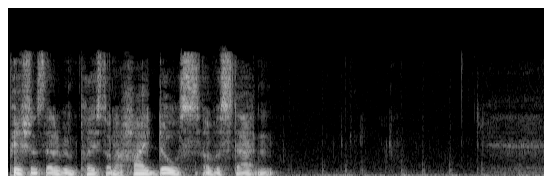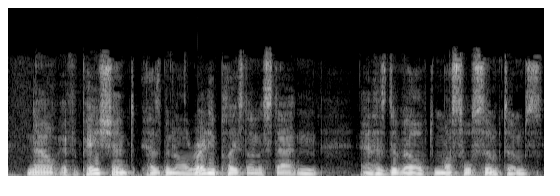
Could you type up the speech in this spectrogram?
patients that have been placed on a high dose of a statin. Now, if a patient has been already placed on a statin and has developed muscle symptoms,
